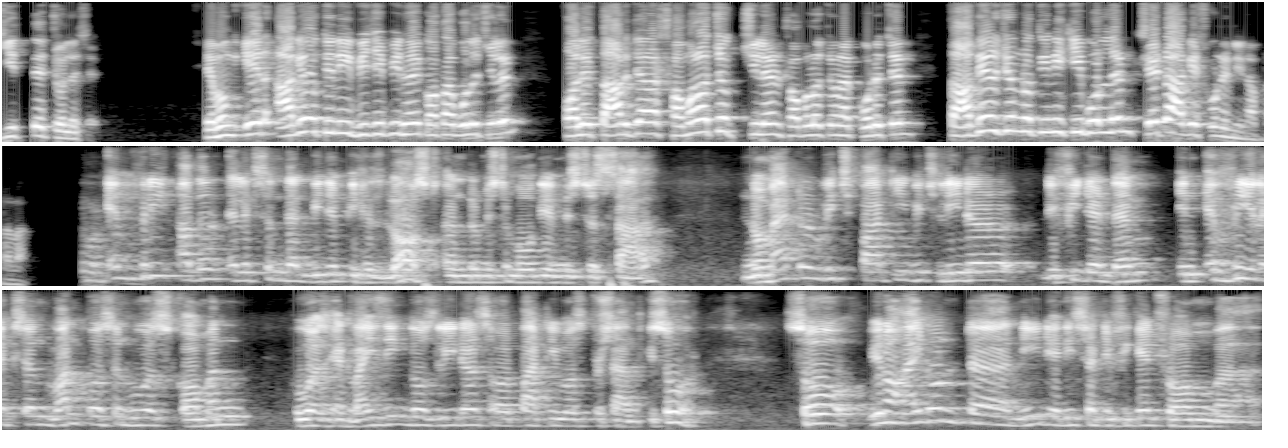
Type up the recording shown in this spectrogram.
জিততে চলেছে এবং এর আগেও তিনি বিজেপির হয়ে কথা বলেছিলেন ফলে তার যারা সমালোচক ছিলেন সমালোচনা করেছেন তাদের জন্য তিনি কি বললেন সেটা আগে শুনে নিন আপনারা Every other election that BJP has lost under Mr. Modi and Mr. Shah, no matter which party, which leader defeated them, in every election, one person who was common, who was advising those leaders or party was Prashant Kishore. So, you know, I don't uh, need any certificate from uh,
